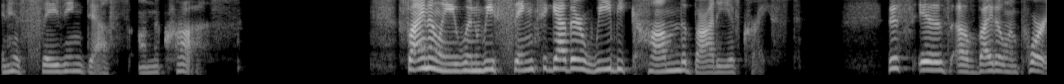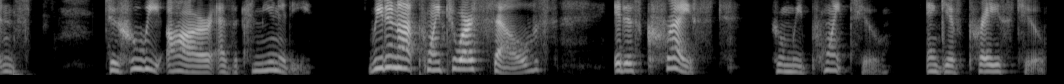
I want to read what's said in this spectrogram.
and his saving death on the cross. Finally, when we sing together, we become the body of Christ. This is of vital importance to who we are as a community. We do not point to ourselves, it is Christ whom we point to and give praise to.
